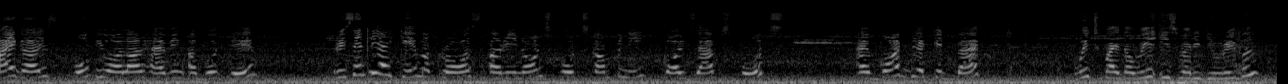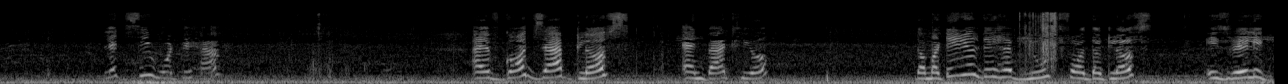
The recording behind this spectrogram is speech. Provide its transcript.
Hi guys, hope you all are having a good day. Recently I came across a renowned sports company called Zap Sports. I've got their kit bag which by the way is very durable. Let's see what they have. I have got Zap gloves and bat here. The material they have used for the gloves is really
